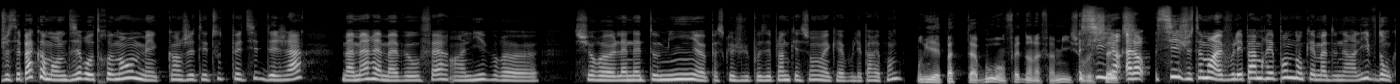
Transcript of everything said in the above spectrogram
Je sais pas comment le dire autrement, mais quand j'étais toute petite déjà, ma mère, elle m'avait offert un livre euh, sur euh, l'anatomie euh, parce que je lui posais plein de questions et qu'elle voulait pas répondre. Donc il n'y avait pas de tabou en fait dans la famille sur le Si, sexe. alors si justement, elle voulait pas me répondre, donc elle m'a donné un livre. Donc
